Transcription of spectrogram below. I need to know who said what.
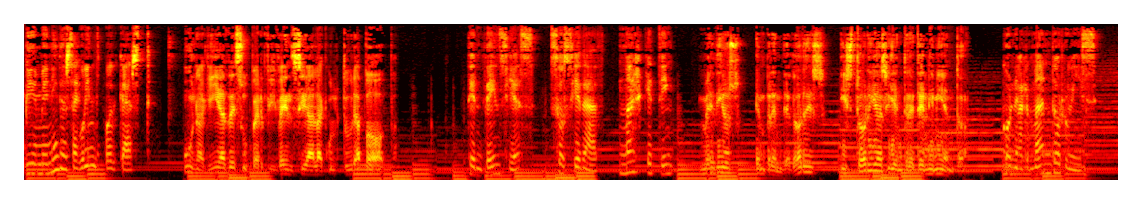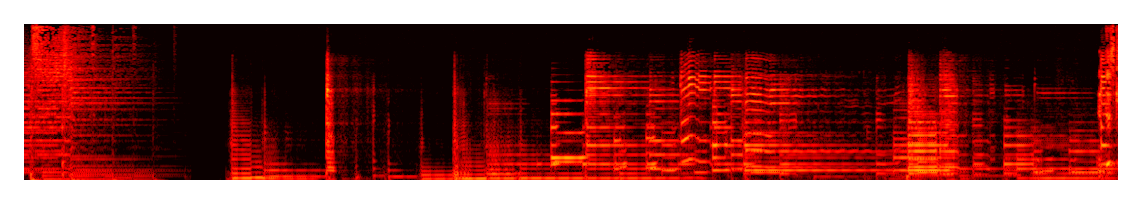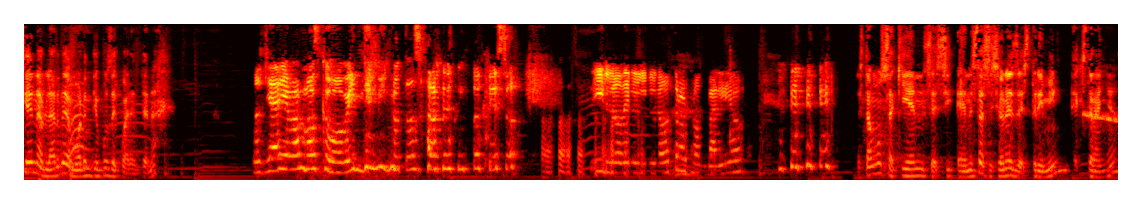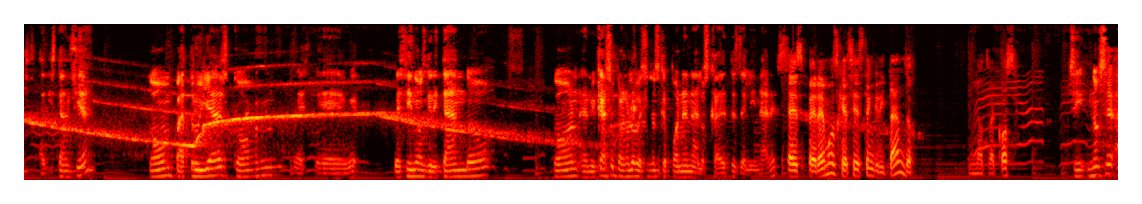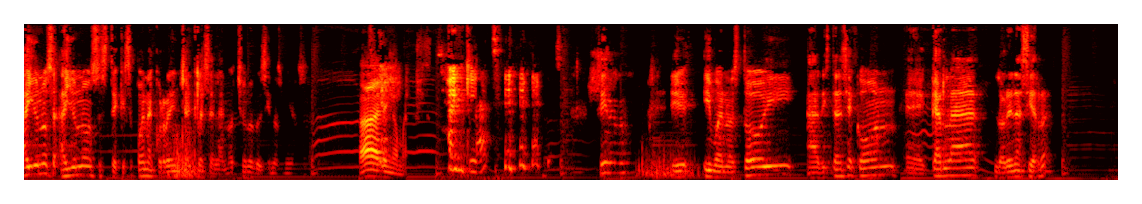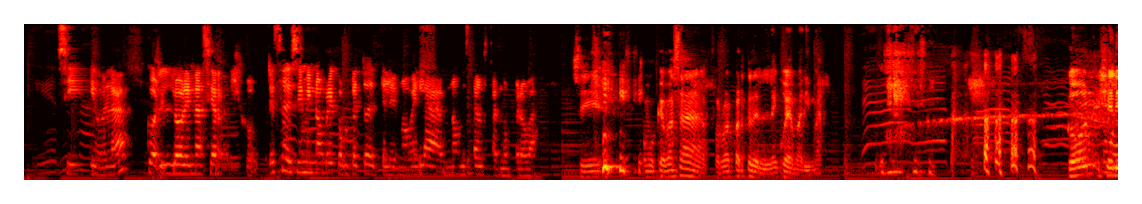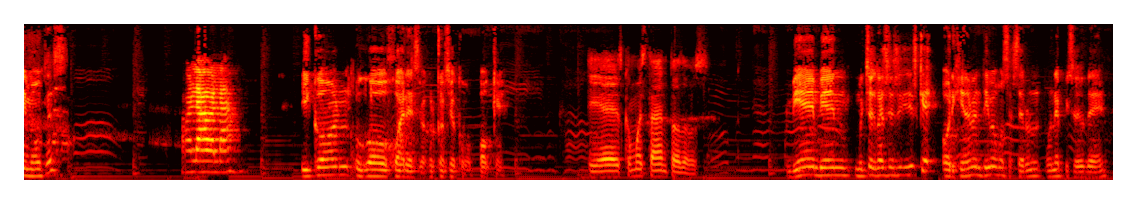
Speaker 1: Bienvenidos a Wind Podcast.
Speaker 2: Una guía de supervivencia a la cultura pop.
Speaker 1: Tendencias, sociedad, marketing.
Speaker 2: Medios, emprendedores, historias y entretenimiento.
Speaker 1: Con Armando Ruiz.
Speaker 3: Entonces, ¿quieren hablar de amor en tiempos de cuarentena?
Speaker 4: Pues ya llevamos como 20 minutos hablando de eso. Y lo del otro nos valió.
Speaker 3: Estamos aquí en, en estas sesiones de streaming extrañas, a distancia, con patrullas, con este, vecinos gritando, con, en mi caso, por ejemplo, vecinos que ponen a los cadetes de Linares.
Speaker 5: Esperemos que sí estén gritando, en otra cosa.
Speaker 3: Sí, no sé, hay unos, hay unos este, que se ponen a correr en chanclas en la noche, unos vecinos míos.
Speaker 5: Ay, no manches.
Speaker 4: ¿Chanclas?
Speaker 3: Sí, ¿no? Y, y, bueno, estoy a distancia con eh, Carla Lorena Sierra.
Speaker 4: Sí, hola. Con Lorena Sierra, hijo. Eso decir mi nombre completo de telenovela no me está gustando, pero va.
Speaker 3: Sí, como que vas a formar parte del elenco de Marimar. con Shelly Moses.
Speaker 6: Hola, hola.
Speaker 3: Y con Hugo Juárez, mejor conocido como Poke.
Speaker 5: Así es, ¿cómo están todos?
Speaker 3: Bien, bien, muchas gracias. Y es que originalmente íbamos a hacer un, un episodio de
